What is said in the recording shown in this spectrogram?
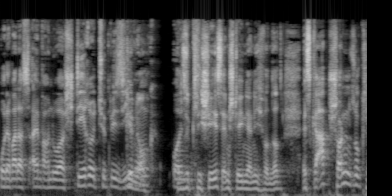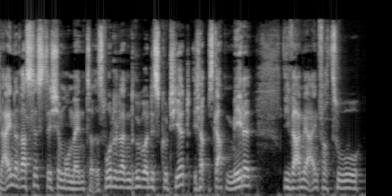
Oder war das einfach nur Stereotypisierung? Genau. Und also Klischees entstehen ja nicht von sonst. Es gab schon so kleine rassistische Momente. Es wurde dann drüber diskutiert. Ich hab, es gab ein Mädel, die war mir einfach zu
